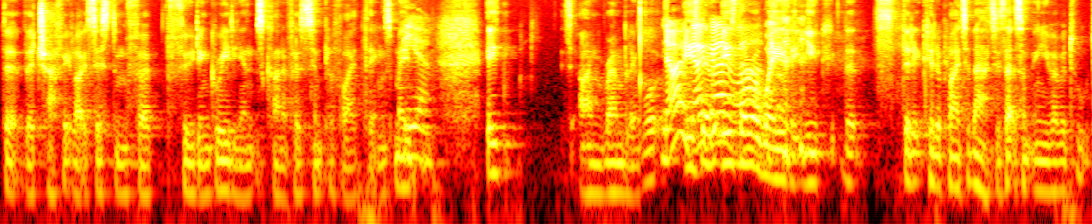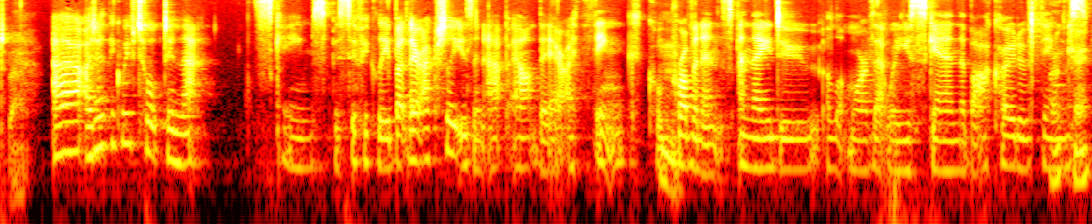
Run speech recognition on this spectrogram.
the the traffic light system for food ingredients kind of has simplified things, maybe Yeah. it. I'm rambling. No, is there is there a way that you that that it could apply to that? Is that something you've ever talked about? Uh, I don't think we've talked in that scheme specifically, but there actually is an app out there, I think, called Provenance, and they do a lot more of that where you scan the barcode of things. Okay.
